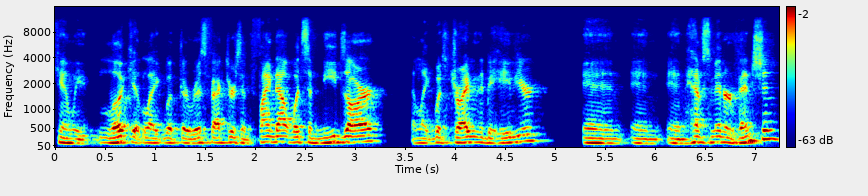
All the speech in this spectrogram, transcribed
can we look at like what the risk factors and find out what some needs are and like what's driving the behavior and and and have some intervention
